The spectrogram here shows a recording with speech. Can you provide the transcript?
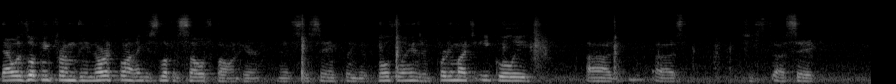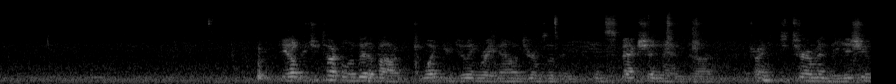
That was looking from the northbound, I think it's looking southbound here, and it's the same thing. Both lanes are pretty much equally, uh, uh, s- s- uh, sagged. Dale, could you talk a little bit about what you're doing right now in terms of inspection and uh, trying to determine the issue?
